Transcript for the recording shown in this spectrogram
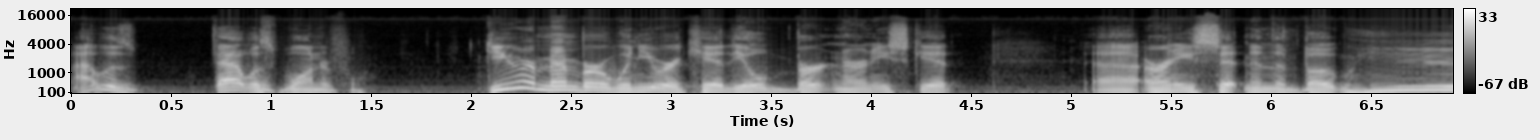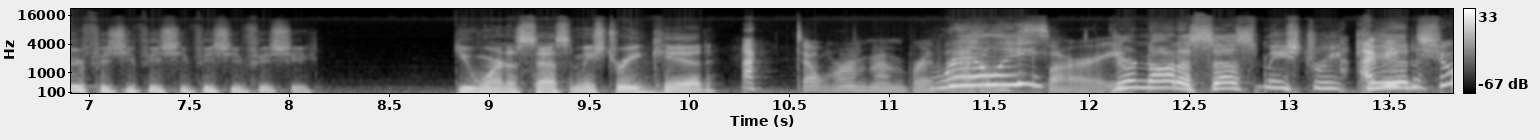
I was that was wonderful. Do you remember when you were a kid the old Bert and Ernie skit? Uh, Ernie sitting in the boat, here, fishy, fishy, fishy, fishy. You weren't a Sesame Street kid, I don't remember that. really? I'm sorry. You're not a Sesame Street kid? I mean, sure,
